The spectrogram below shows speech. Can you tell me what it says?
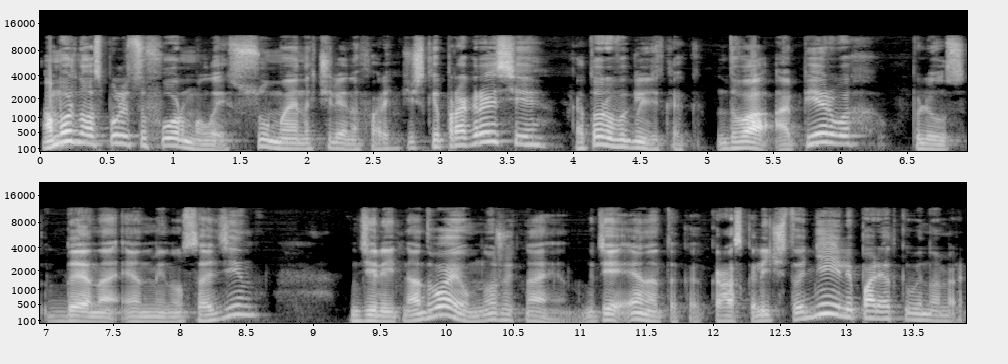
А можно воспользоваться формулой суммы n членов арифметической прогрессии, которая выглядит как 2а первых плюс d на n минус 1 делить на 2 и умножить на n, где n это как раз количество дней или порядковый номер,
